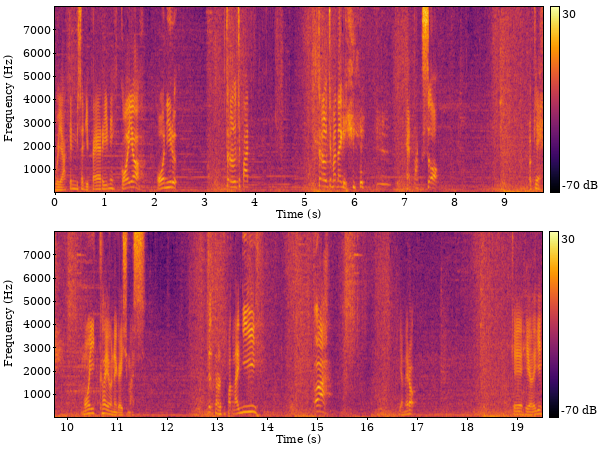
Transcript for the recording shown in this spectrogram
Gue yakin bisa di parry nih. Koyo, Oniru. Terlalu cepat. Terlalu cepat lagi. Hetaxo. Oke, mau ikai onegai shimasu. Terlalu cepat lagi. Wah. Yamero. Oke, heal lagi.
